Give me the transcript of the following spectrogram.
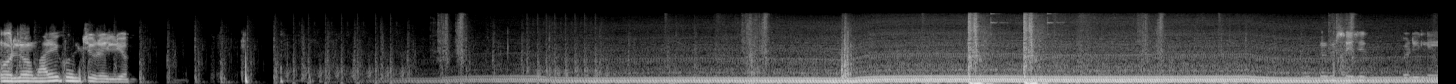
ઓલો મારી કુલચું રહી લ્યો फिर से ये बड़ी ले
